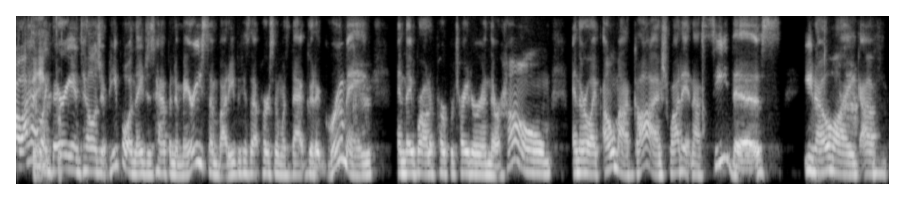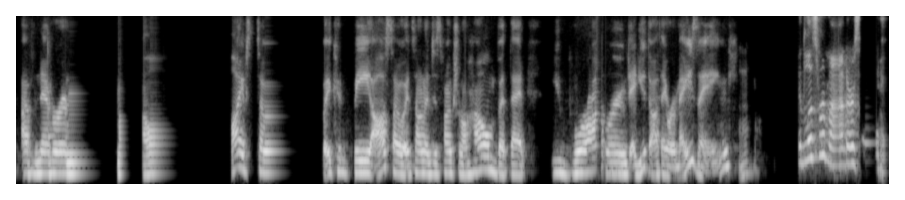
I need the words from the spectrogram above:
Oh, I have like very intelligent people, and they just happen to marry somebody because that person was that good at grooming, and they brought a perpetrator in their home, and they're like, "Oh my gosh, why didn't I see this?" You know, like I've I've never in my life. So it could be also it's not a dysfunctional home, but that you brought groomed and you thought they were amazing. Mm-hmm. And let's remind ourselves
